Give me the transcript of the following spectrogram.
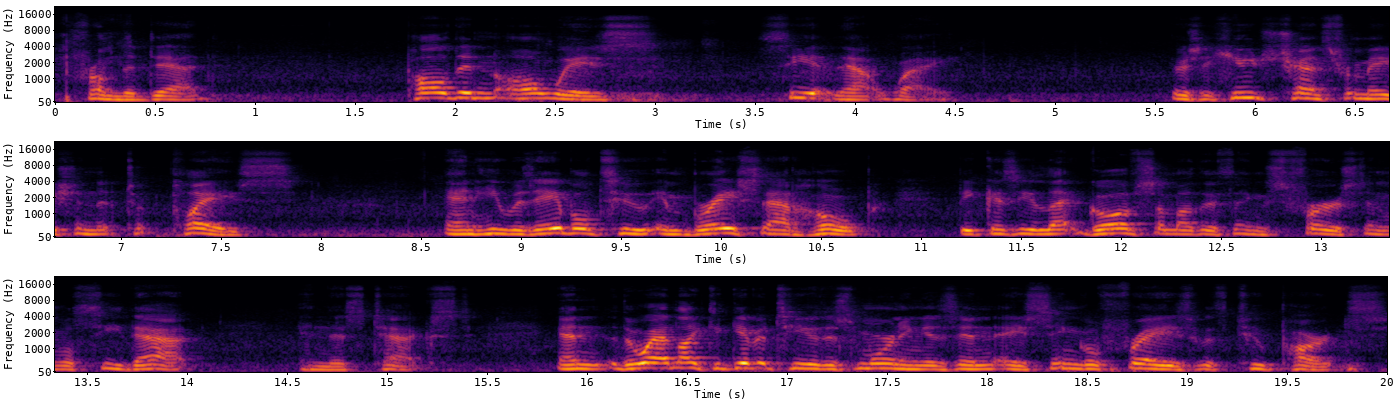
from the dead. Paul didn't always see it that way. There's a huge transformation that took place, and he was able to embrace that hope because he let go of some other things first, and we'll see that in this text. And the way I'd like to give it to you this morning is in a single phrase with two parts.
